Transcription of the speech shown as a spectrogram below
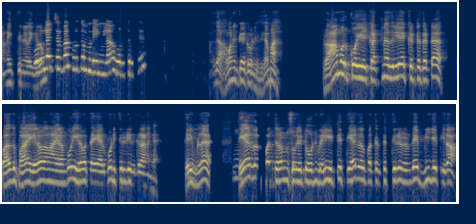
அனைத்து நிலைகளும் லட்ச ரூபாய் கொடுக்க முடியுங்களா ஒருத்தருக்கு? அது அவனுக்கு கேட்க வேண்டியது. ஏமா ராமர் கோயில் கட்டினதுலயே கிட்டத்தட்ட பது ப இருபதனாயிரம் கோடி இருபத்தையாயிரம் கோடி திருடி இருக்கிறானுங்க. தெரியுமில்ல. தேர்தல் பத்திரம்னு சொல்லிட்டு ஒண்ணு வெளியிட்டு தேர்தல் பத்திரத்தை திருடுறதே பிஜேபி தான்.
